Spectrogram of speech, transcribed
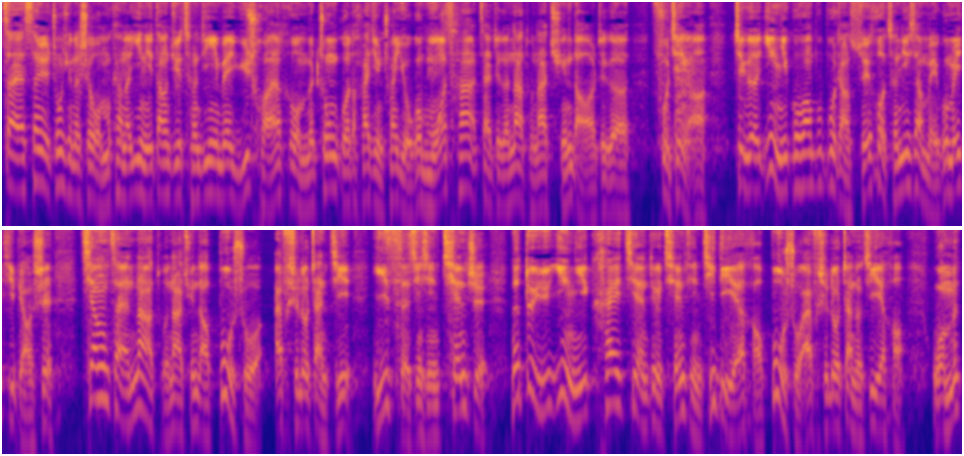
在三月中旬的时候，我们看到印尼当局曾经因为渔船和我们中国的海警船有过摩擦，在这个纳土纳群岛这个附近啊，这个印尼国防部部长随后曾经向美国媒体表示，将在纳土纳群岛部署 F 十六战机，以此进行牵制。那对于印尼开建这个潜艇基地也好，部署 F 十六战斗机也好，我们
